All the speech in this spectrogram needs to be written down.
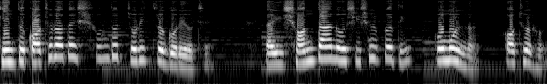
কিন্তু কঠোরতায় সুন্দর চরিত্র গড়ে ওঠে। তাই সন্তান ও শিশুর প্রতি কোমল নয়, কঠোর হন।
